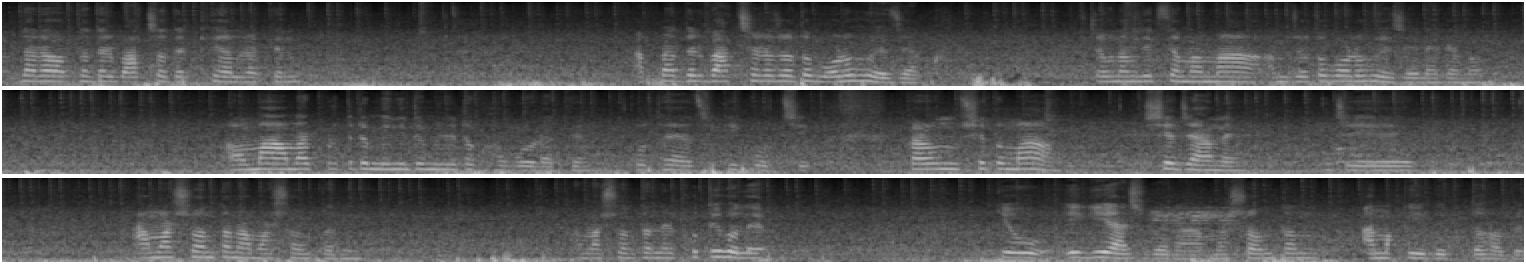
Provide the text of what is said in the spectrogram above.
আপনারাও আপনাদের বাচ্চাদের খেয়াল রাখেন। আপনাদের বাচ্চারা যত বড় হয়ে যাক, যেমন আমি দেখছি আমার মা, আমি যত বড় হয়ে যাই না কেন, আমার মা আমার প্রতিটা মিনিটে মিনিটে খবর রাখে, কোথায় আছে, কি করছি। কারণ সে তো মা, সে জানে যে আমার সন্তান আমার সন্তানই। আমার সন্তানের ক্ষতি হলে কেউ এগিয়ে আসবে না, আমার সন্তান আমাকেই দেখতে হবে।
